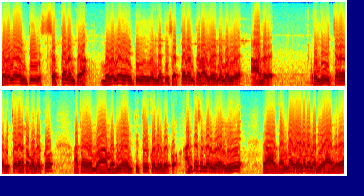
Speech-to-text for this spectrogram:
ಮೊದಲನೇ ಹೆಂಡತಿ ಸತ್ತ ನಂತರ, ಮೊದಲನೇ ಹೆಂಡತಿ ಹೆಂಡತಿ ಸತ್ತ ನಂತರ ಎರಡನೇ ಮದುವೆ ಆದರೆ ಒಂದು ವಿಚ್ಛೇದನ ವಿಚ್ಛೇದನ ತಗೋಬೇಕು ಅಥವಾ ಮೊದಲೇ ಮೊದಲನೇ ಹೆಂಡತಿ ತೀರ್ಕೊಂಡಿರ್ಬೇಕು. ಅಂತ ಸಂದರ್ಭದಲ್ಲಿ ಗಂಡ ಎರಡನೇ ಮದುವೆ ಆದರೆ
